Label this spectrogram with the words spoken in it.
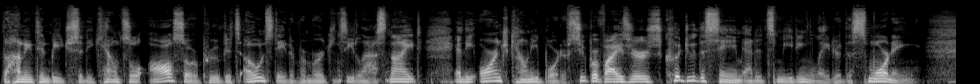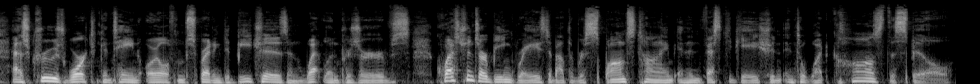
The Huntington Beach City Council also approved its own state of emergency last night, and the Orange County Board of Supervisors could do the same at its meeting later this morning. As crews work to contain oil from spreading to beaches and wetland preserves, questions are being raised about the response time and investigation into what caused the spill.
